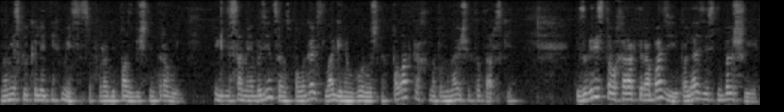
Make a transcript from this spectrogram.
на несколько летних месяцев ради пастбищной травы, и где сами абазинцы располагались лагерем в войлочных палатках, напоминающих татарские. Из-за гористого характера Абазии поля здесь небольшие.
